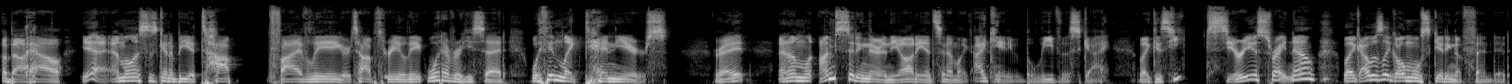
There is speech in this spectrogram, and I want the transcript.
about how, yeah, MLS is going to be a top five league or top three league, whatever he said, within like 10 years. Right. And I'm, I'm sitting there in the audience and I'm like, I can't even believe this guy. Like, is he serious right now? Like, I was like almost getting offended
